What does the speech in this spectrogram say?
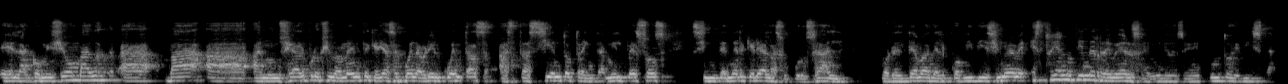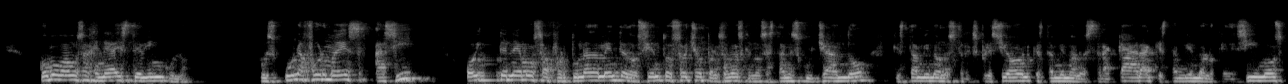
eh, la comisión va a, va a, anunciar próximamente que ya se pueden abrir cuentas hasta 130 mil pesos sin tener que ir a la sucursal por el tema del COVID-19. Esto ya no tiene reversa, Emilio, desde mi punto de vista. ¿Cómo vamos a generar este vínculo? Pues una forma es así, Hoy tenemos afortunadamente 208 personas que nos están escuchando, que están viendo nuestra expresión, que están viendo nuestra cara, que están viendo lo que decimos,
